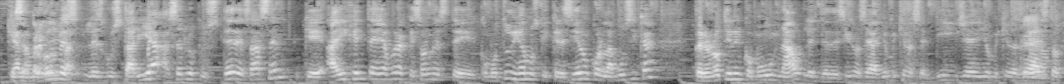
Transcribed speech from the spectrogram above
que Que a lo mejor les, les gustaría hacer lo que ustedes hacen, que hay gente allá afuera que son este, como tú digamos que crecieron con la música, pero no tienen como un outlet de decir, o sea, yo me quiero hacer DJ, yo me quiero hacer Claro. esto.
